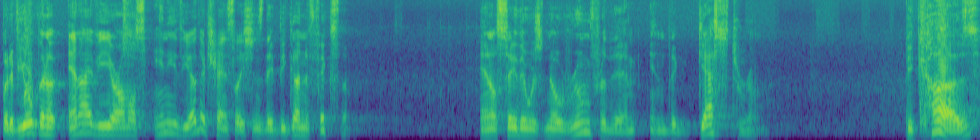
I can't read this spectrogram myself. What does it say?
But if you open up NIV or almost any of the other translations, they've begun to fix them. And it'll say there was no room for them in the guest room. Because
